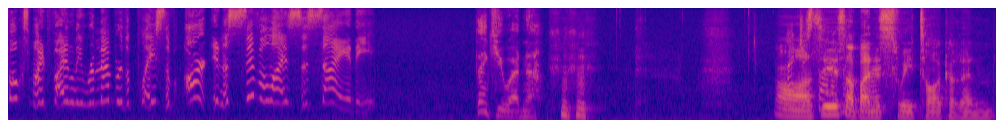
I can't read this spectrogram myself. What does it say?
folks might finally remember the place of art in a civilized society. Thank you, Edna. Oh, sie ist aber eine work. Sweet Talkerin.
